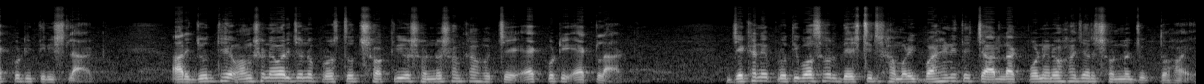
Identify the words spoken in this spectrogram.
এক কোটি তিরিশ লাখ। আর যুদ্ধে অংশ নেওয়ার জন্য প্রস্তুত সক্রিয় সৈন্য সংখ্যা হচ্ছে এক কোটি এক লাখ। যেখানে প্রতি বছর দেশটির সামরিক বাহিনীতে চার লাখ পনেরো হাজার সৈন্য যুক্ত হয়।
